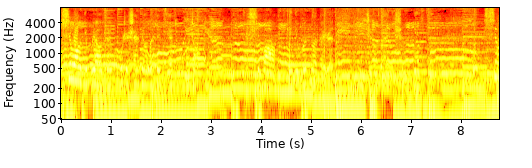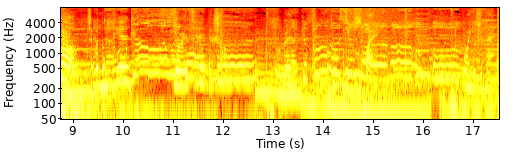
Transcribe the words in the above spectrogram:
希望你不要再哭着删掉那些截图和照片。希望给你温暖的人一直都在你身边。希望这个冬天有人牵你的手，有人拥你入怀。我一直在。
